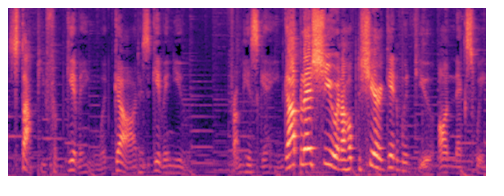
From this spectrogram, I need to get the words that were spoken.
stop you from giving what God has given you from His gain. God bless you, and I hope to share again with you on next week.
